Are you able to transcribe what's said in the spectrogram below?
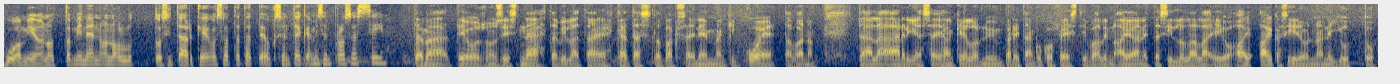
huomioon ottaminen on ollut tosi tärkeä osa tätä teoksen tekemisen prosessia. Tämä teos on siis nähtävillä tai ehkä tässä tapauksessa enemmänkin koettavana täällä ärjässä ihan kellon ympäri tämän koko festivaalin ajan, että sillä lailla ei ole aika sidonnainen juttu.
